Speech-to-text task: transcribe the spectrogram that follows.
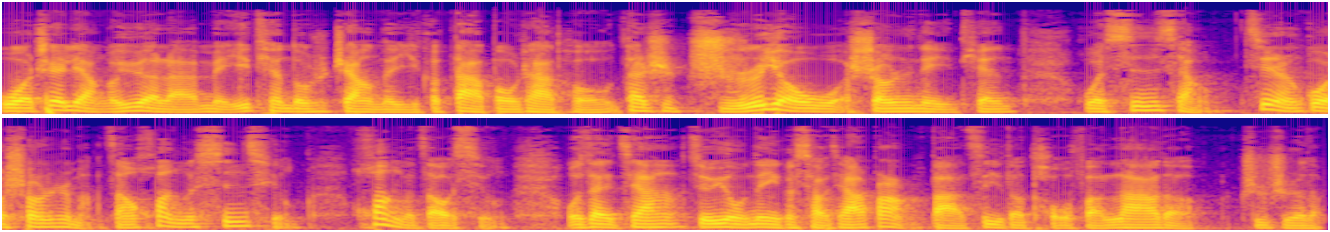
我这两个月来每一天都是这样的一个大爆炸头，但是只有我生日那一天，我心想，既然过生日嘛，咱换个心情，换个造型。我在家就用那个小夹棒把自己的头发拉的直直的。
